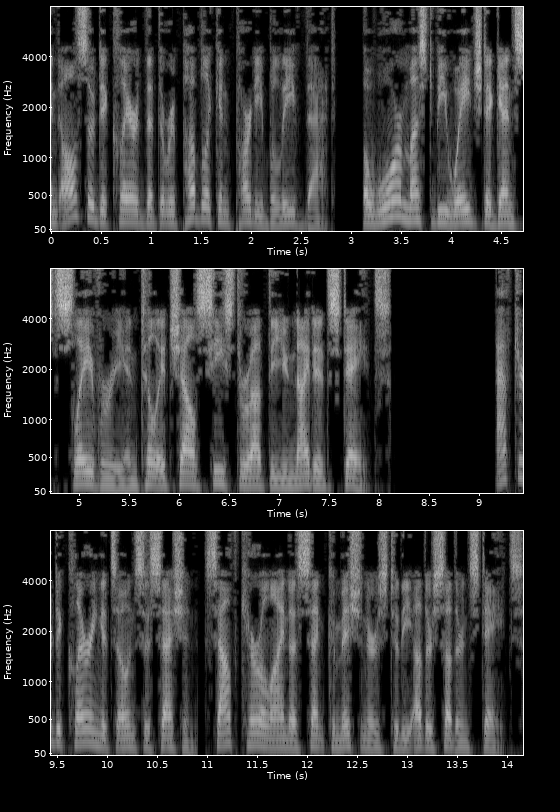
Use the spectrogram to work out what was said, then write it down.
And also declared that the Republican Party believed that, "...a war must be waged against slavery until it shall cease throughout the United States." After declaring its own secession, South Carolina sent commissioners to the other Southern states.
